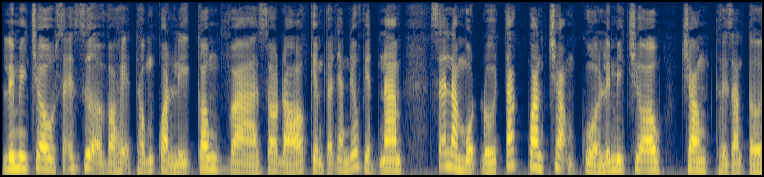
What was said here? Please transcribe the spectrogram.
Liên minh châu Âu sẽ dựa vào hệ thống quản lý công và do đó Kiểm toán nhà nước Việt Nam sẽ là một đối tác quan trọng của Liên minh châu Âu trong thời gian tới.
